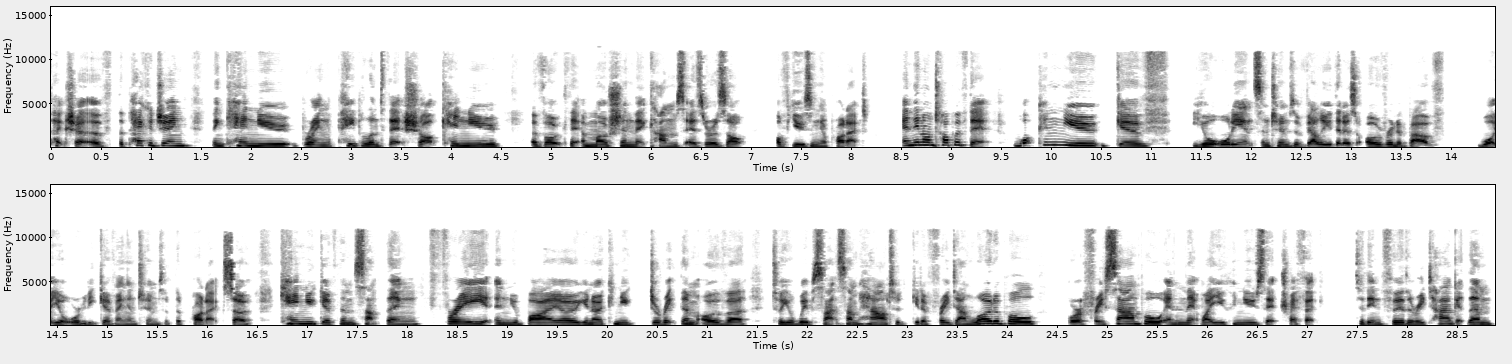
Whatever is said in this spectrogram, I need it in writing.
picture of the packaging, then can you bring people into that shot? Can you evoke that emotion that comes as a result of using a product? And then on top of that, what can you give your audience in terms of value that is over and above what you're already giving in terms of the product. So can you give them something free in your bio? You know, can you direct them over to your website somehow to get a free downloadable or a free sample? And in that way you can use that traffic to then further retarget them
